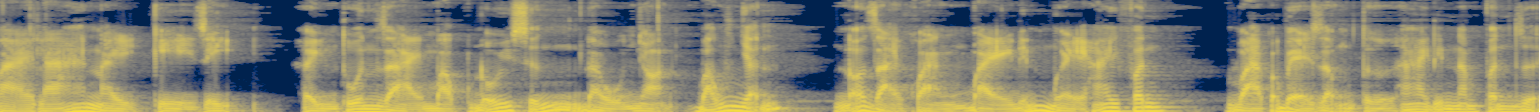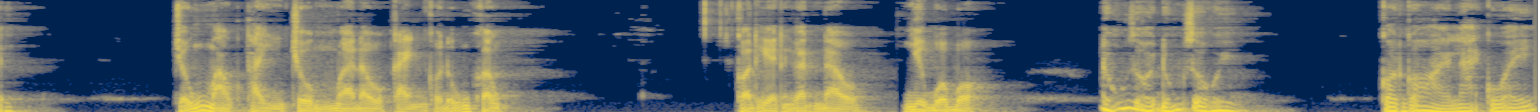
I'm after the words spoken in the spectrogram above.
phải lá này kỳ dị, Hình thuôn dài mọc đối xứng đầu nhọn bóng nhẫn. Nó dài khoảng 7 đến 12 phân Và có bề rộng từ 2 đến 5 phân rưỡi. Chúng mọc thành chùm ở đầu cành có đúng không? Con Hiền gần đầu như bố bố Đúng rồi đúng rồi. Con có hỏi lại cô ấy.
